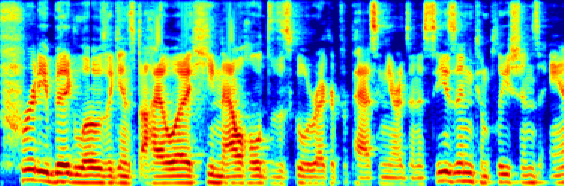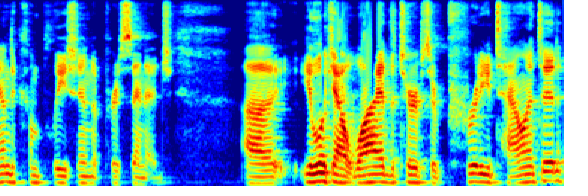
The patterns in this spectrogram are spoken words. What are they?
pretty big lows against Iowa. He now holds the school record for passing yards in a season, completions, and completion percentage. Uh, you look out wide, the Terps are pretty talented.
